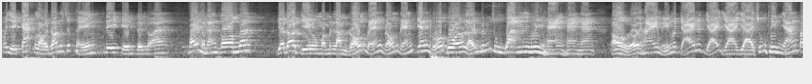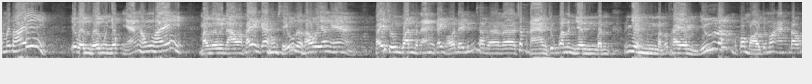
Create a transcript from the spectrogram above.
có gì các loài đó nó xuất hiện đi kiếm định đồ ăn. Thấy mình ăn cơm đó do đó chiều mà mình làm rỗn rẽn rỗn rẽn chén đũa khua nó lại đứng xung quanh nguyên hàng hàng hàng. Ôi ơi hai miệng nó chảy nước chảy dài dài xuống thiên nhãn ta mới thấy chứ bình thường mình nhục nhãn không thấy mà người nào thấy cái không xỉu nữa thôi á nghe. Thấy xung quanh mình ăn cái ngồi đây đứng sắp, à, sắp hàng xung quanh nó nhìn mình nó nhìn mà nó thèm dữ lắm mà có mời cho nó ăn đâu.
